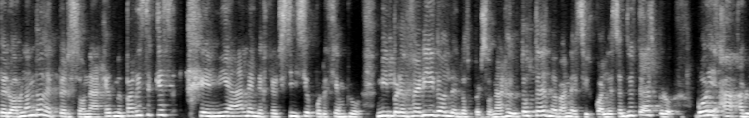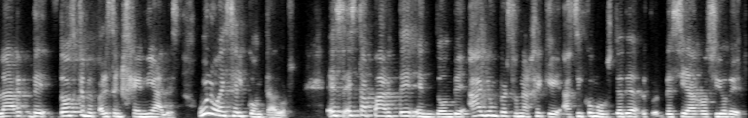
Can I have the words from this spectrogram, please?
Pero hablando de personajes, me parece que es genial el ejercicio, por ejemplo, mi preferido, el de los personajes, ustedes me van a decir cuál es el de ustedes, pero voy a hablar de dos que me parecen geniales. Uno es el contador. Es esta parte en donde hay un personaje que, así como usted decía, Rocío, de,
